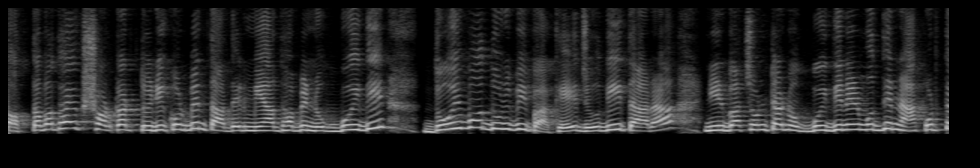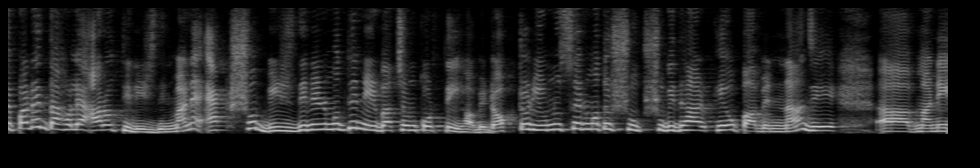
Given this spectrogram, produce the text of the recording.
তত্ত্বাবধায়ক সরকার তৈরি করবেন, তাদের মেয়াদ হবে নব্বই দিন। দৈব দুর্বিপাকে যদি তারা নির্বাচনটা নব্বই দিনের মধ্যে না করতে পারেন, তাহলে আরও তিরিশ দিন মানে একশো বিশ দিনের মধ্যে নির্বাচন করতেই হবে। ডক্টর ইউনুসের মতো সুখ সুবিধা আর কেউ পাবেন না যে মানে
